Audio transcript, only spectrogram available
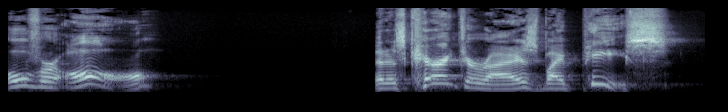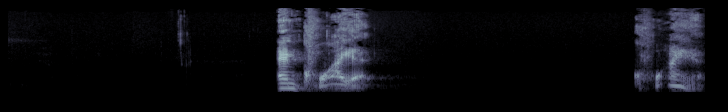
overall that is characterized by peace and quiet. Quiet.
